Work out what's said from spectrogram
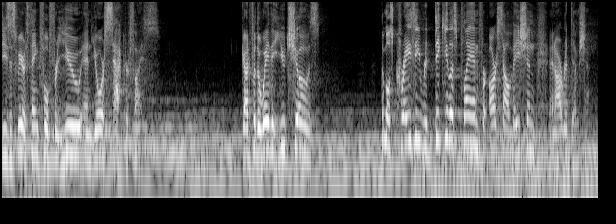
Jesus, we are thankful for you and your sacrifice. God, for the way that you chose the most crazy, ridiculous plan for our salvation and our redemption.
